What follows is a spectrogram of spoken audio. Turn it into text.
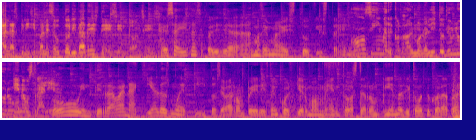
a las principales autoridades de ese entonces. Esa isla se parece a... ¿Cómo se llama esto que está en...? Oh, sí, me recordó al monolito de Uluru en Australia. Oh, enterraban aquí a los muertitos. Se va a romper esto en cualquier momento. Está rompiendo así como tu corazón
